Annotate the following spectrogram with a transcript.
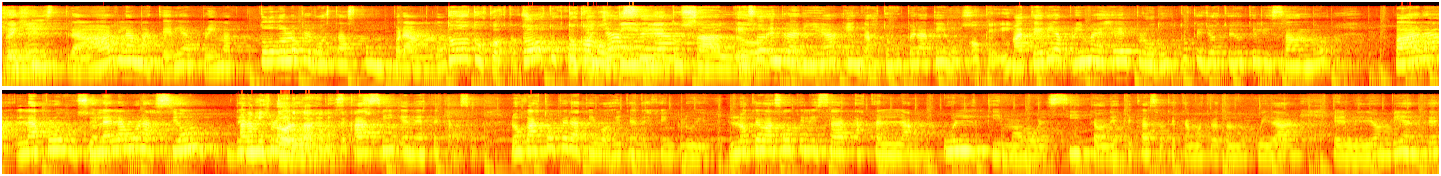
registrar la materia prima, todo lo que vos estás comprando. Todos tus costos. Todos tus costos. Tu combustible, tu saldo. Eso entraría en gastos operativos. Ok. Materia prima es el producto que yo estoy utilizando para la producción, la elaboración de para mis tortas en este caso. Así en este caso. Los gastos operativos ahí tienes que incluir. Lo que vas a utilizar hasta la última bolsita, o en este caso que estamos tratando de cuidar el medio ambiente,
